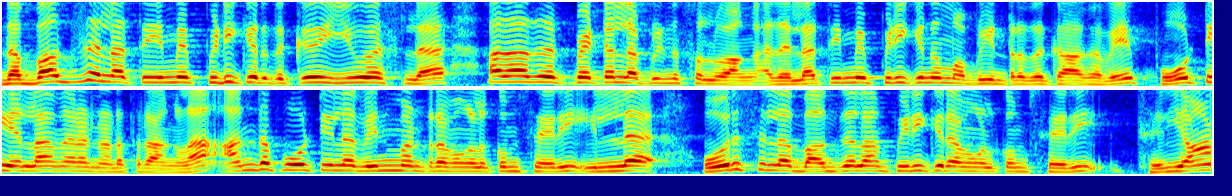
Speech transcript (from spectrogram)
இந்த பக்ஸ் எல்லாத்தையுமே பிடிக்கிறதுக்கு யூஎஸில் அதாவது பெட்டல் அப்படின்னு சொல்லுவாங்க. அது எல்லாத்தையுமே பிடிக்கணும் அப்படின்றதுக்காகவே போட்டியெல்லாம் வேற நடத்துகிறாங்களாம் அந்த போட்டியில் வின் பண்ணுறவங்களுக்கும் சரி இல்லை ஒரு சில பக்ஸ் எல்லாம் பிடிக்கிறவங்களுக்கும் சரி சரியான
